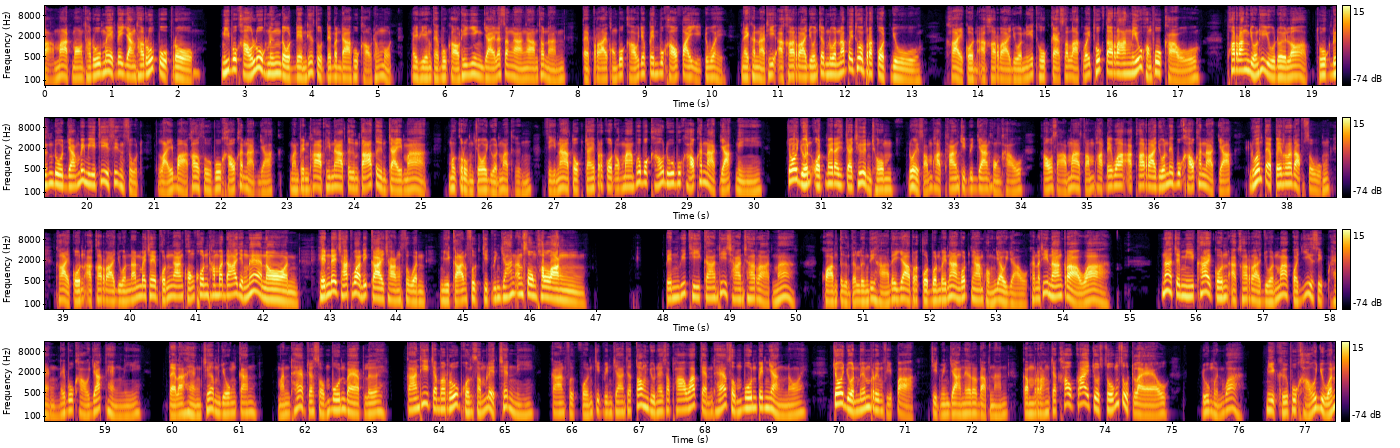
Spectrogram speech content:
สามารถมองทะลุเมฆได้อย่างทะลุปูโปร่ง มีภูเขาลูกหนึ่งโดดเด่นที่สุดในบรรดาภูเขาทั้งหมด ไม่เพียงแต่ภูเขาที่ยิ่งใหญ่และสง่างามเท่านั้น แต่ปลายของภูเขายังเป็นภูเขาไฟอีกด้วย ในขณะที่อาคารายนจำนวนนับไปทั่วปรากฏอยู่ค่ายกลอาคารายนนี้ถูกแกะสลักไว้ทุกตารางนิ้วของภูเขาพลังหยวนที่อยู่โดยรอบ ถูกดึงดูดอยังไม่มีที่สิ้นสุด ไหลบ่าเข้าสู่ภูเขาขนาดยักษ์ มันเป็นภาพที่น่าตื่นตาตื่นใจมาก เมื่อกลุ่มโจหยวนมาถึง สีหน้าตกใจปรากฏออกมาเพื่อพวกเขาดูภูเขาขนาดยักษ์นี้ โจหยวนอดไม่ได้จะชื่นชม ด้วยสัมผัสทางจิตวิญญาณของเขา เขาสามารถสัมผัสได้ว่าอัครายวนในภูเขาขนาดยักษ์ล้วนแต่เป็นระดับสูง ค่ายกลอัครายวนนั้นไม่ใช่ผลงานของคนธรรมดาอย่างแน่นอน เห็นได้ชัดว่านิกายชางส่วน มีการฝึกจิตวิญญาณอันทรงพลัง เป็นวิธีการที่ชาญฉลาดมาก ความตื่นตะลึงที่หาได้ยากปรากฏบนใบหน้างดงามของเยาเยาขณะที่นางกล่าวว่า น่าจะมีค่ายกลอัครายวนมากกว่า 20 แห่งในภูเขายักษ์แห่งนี้ แต่ละแห่งเชื่อมโยงกัน มันแทบจะสมบูรณ์แบบเลย การที่จะบรรลุผลสำเร็จเช่นนี้ การฝึกฝนจิตวิญญาณจะต้องอยู่ในสภาวะแก่นแท้สมบูรณ์เป็นอย่างน้อย โจหยวนเม้มริมฝีปาก จิตวิญญาณในระดับนั้นกำลังจะเข้าใกล้จุดสูงสุดแล้ว ดูเหมือนว่า นี่คือภูเขาหยวน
